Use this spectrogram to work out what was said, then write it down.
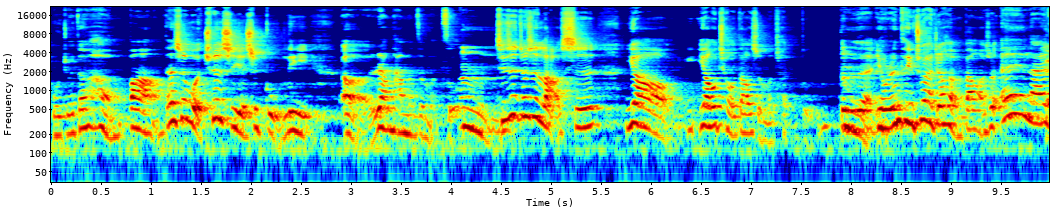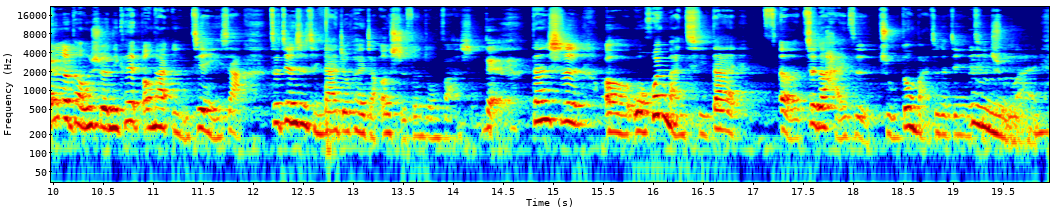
我觉得很棒，但是我确实也是鼓励呃让他们这么做。嗯，其实就是老师要要求到什么程度，对不对？嗯有人提出来就很棒了，说：“哎，来这个同学，你可以帮他引荐一下这件事情，大家就可以讲二十分钟发生。”对，但是呃，我会蛮期待呃这个孩子主动把这个建议提出来，嗯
